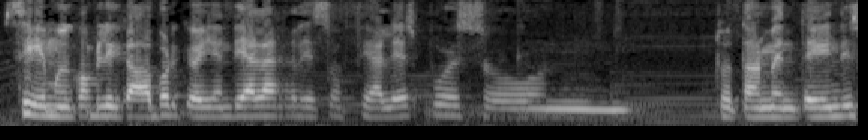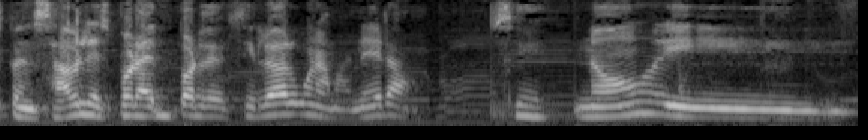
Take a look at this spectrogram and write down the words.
Sí, muy complicado porque hoy en día las redes sociales pues son totalmente indispensables, por, por decirlo de alguna manera, sí. ¿no? Y,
